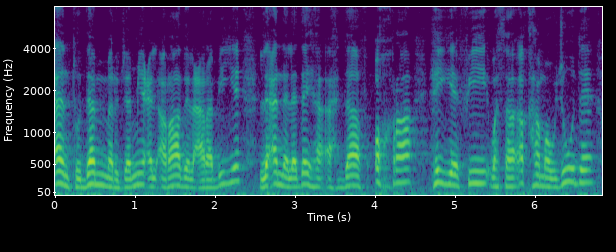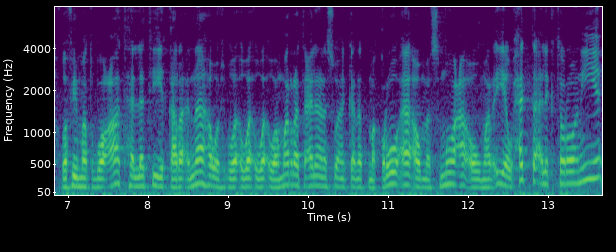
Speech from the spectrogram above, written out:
أن تدمر جميع الأراضي العربية لأن لديها أهداف أخرى هي في وثائقها موجودة وفي مطبوعاتها التي قرأناها ومرت علينا سواء كانت مقروءة أو مسموعة أو مرئية وحتى إلكترونية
